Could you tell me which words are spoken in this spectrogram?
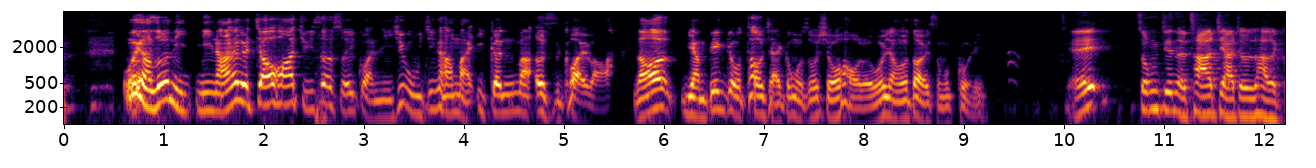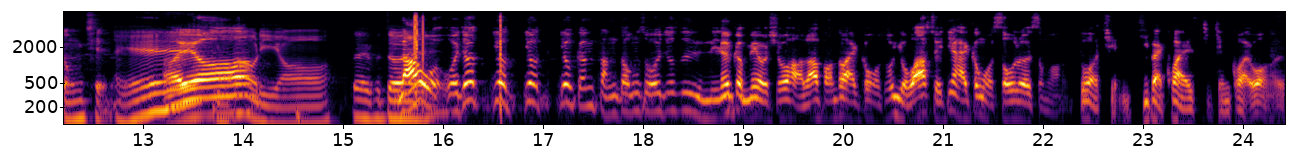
我想说你，你你拿那个浇花橘色水管，你去五金行买一根嘛二十块吧，然后两边给我套起来，跟我说修好了。我想说到底什么鬼？哎，中间的差价就是他的工钱。哎，哎呦，有道理哦。对不对？然后我我就又又又跟房东说，就是你那个没有修好，然后房东还跟我说有啊，水电还跟我收了什么多少钱，几百块还是几千块，忘了。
